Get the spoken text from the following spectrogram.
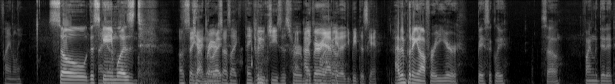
Finally. So this I game know. was I was saying Yeah, my I know, prayers. right? I was like, thank you, Jesus, for I'm making very Marco. happy that you beat this game. I've been putting it off for a year, basically. So finally did it.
